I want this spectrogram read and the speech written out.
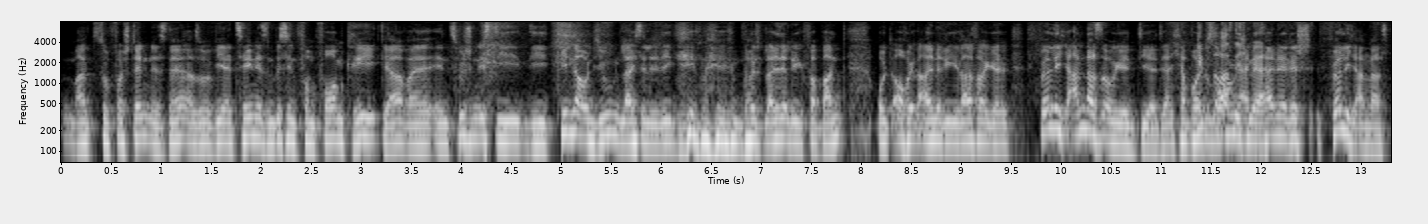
mal zum Verständnis, ne? Also wir erzählen jetzt ein bisschen vom vorm Krieg, ja, weil inzwischen ist die, die Kinder- und Jugendleichtathletik im, im Deutschen Leichtathletikverband und auch in allen Regionalverbänden völlig anders orientiert. Ja, ich habe heute Morgen eine kleine Re völlig anders,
